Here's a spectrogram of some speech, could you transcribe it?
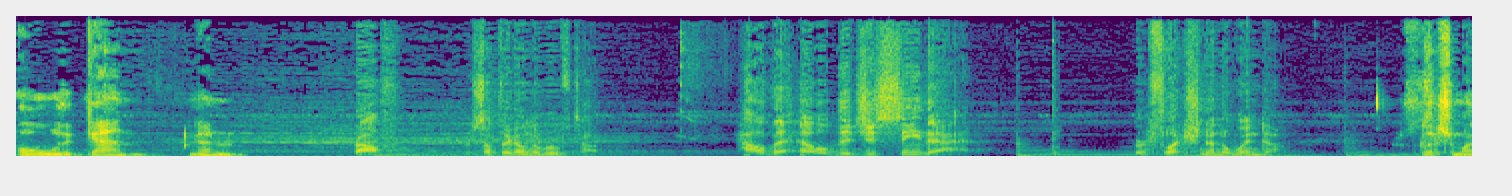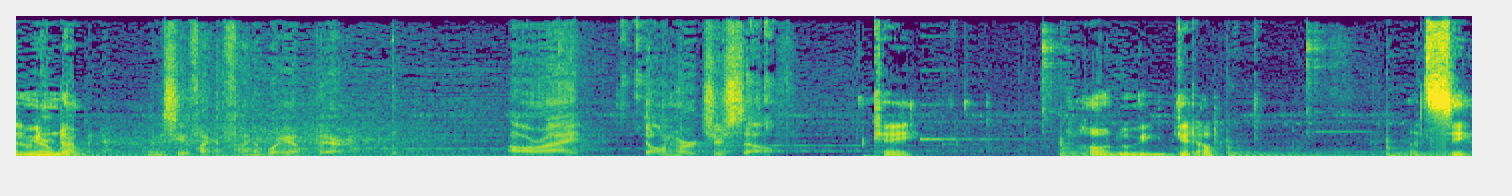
Oh, the gun. Gun. Ralph, something on the rooftop. How the hell did you see that? A reflection in the window. Looks like it Reflection in the might be a window. weapon. I'm gonna see if I can find a way up there. All right, don't hurt yourself. Okay. How do we get up? Let's see.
